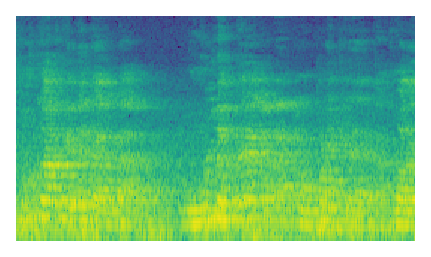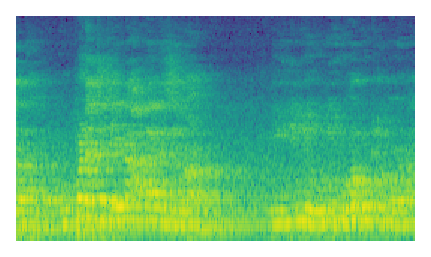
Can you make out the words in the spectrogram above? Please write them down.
ஃபுர்கானுக்கு என்ன காரணம் உங்கள் உள்ளத்தை அல்லாட்ட ஒப்படைக்கிற தக்குவாதான் ஒப்படைச்சிட்டீங்கன்னா அல்லா என்ன செய்வான் நீ இனிமேல் நீ ஓ வீட்டில் போனா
